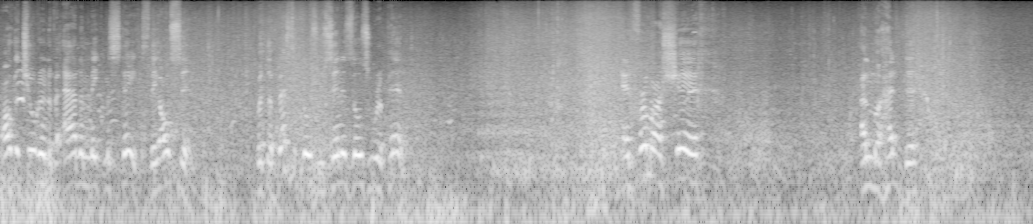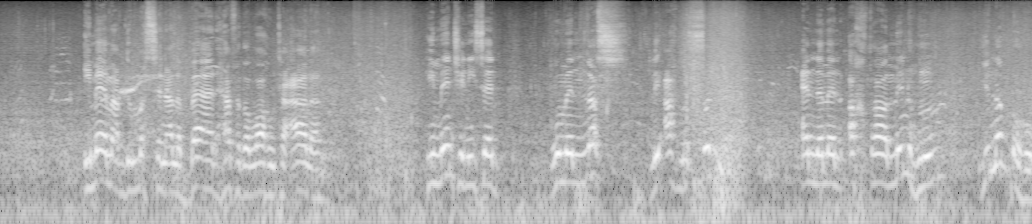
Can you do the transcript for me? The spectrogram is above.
All the children of Adam make mistakes. They all sin. But the best of those who sin is those who repent. And from our Shaykh, Al-Muhaddith, Imam Abdul Muhsin al-Abbad, hafidhullah ta'ala, he mentioned, he said, ومن نص لأهل السنة أن من أخطأ منهم ينبه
